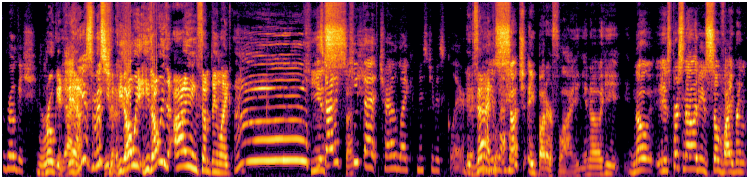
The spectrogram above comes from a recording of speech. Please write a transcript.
Roguish. roguish. Yeah, Yeah, he's He's, mischievous. he's always he's always eyeing something like. "Mm." He He's is got to such, keep that childlike, mischievous glare. Exactly. He's such a butterfly. You know, he no his personality is so vibrant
